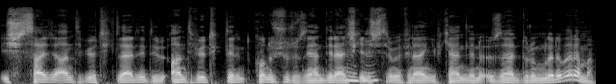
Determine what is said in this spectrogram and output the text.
iş sadece antibiyotiklerde değil. Antibiyotiklerin konuşuruz. Yani direnç hı hı. geliştirme falan gibi kendilerine özel durumları var ama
